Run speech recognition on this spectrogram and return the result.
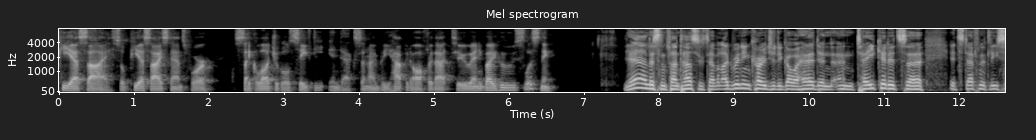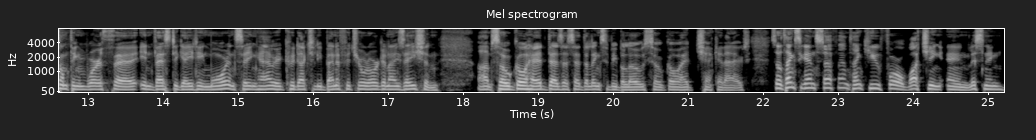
PSI. So PSI stands for Psychological Safety Index. And I'd be happy to offer that to anybody who's listening. Yeah, listen, fantastic, Stefan. I'd really encourage you to go ahead and, and take it. It's uh, it's definitely something worth uh, investigating more and seeing how it could actually benefit your organization. Um, so go ahead. As I said, the links will be below. So go ahead, check it out. So thanks again, Stefan. Thank you for watching and listening.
